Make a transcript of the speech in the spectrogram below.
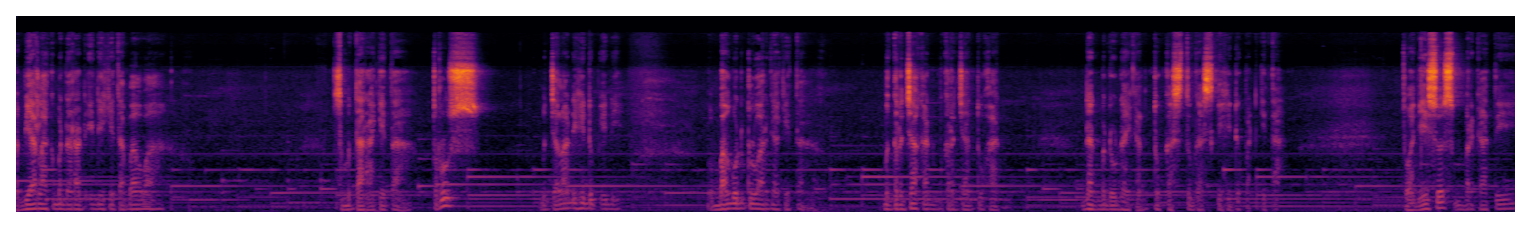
Nah, biarlah kebenaran ini kita bawa sementara kita terus menjalani hidup ini, membangun keluarga kita, mengerjakan pekerjaan Tuhan, dan menunaikan tugas-tugas kehidupan kita. Tuhan Yesus memberkati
